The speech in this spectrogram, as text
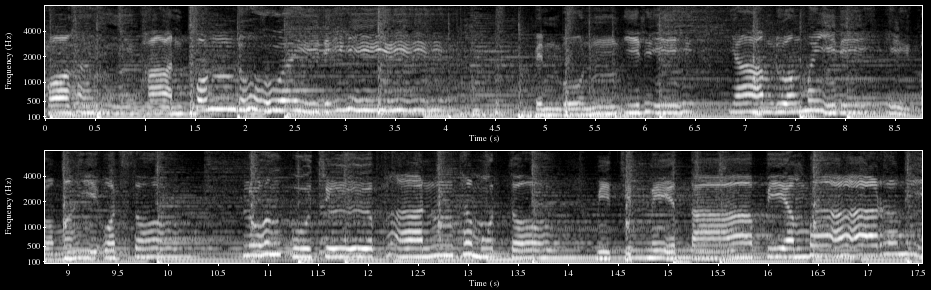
ขอให้ผ่านพ้นด้วยดี เป็นบุญอีลียามดวงไม่ดีก็ไม่อดซองหลวงปู่จือผ่านทมุตโต มีจิตเมตตาเปี่ยมบารมี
